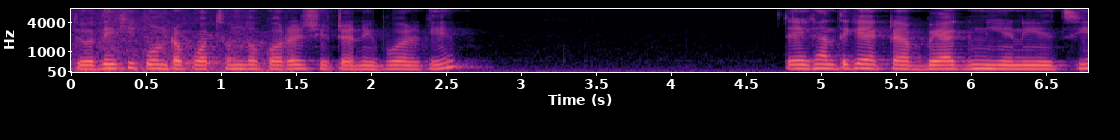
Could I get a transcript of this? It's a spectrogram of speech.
তো দেখি কোনটা পছন্দ করে সেটা নিব আর কি। তো এখান থেকে একটা ব্যাগ নিয়ে নিয়েছি।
